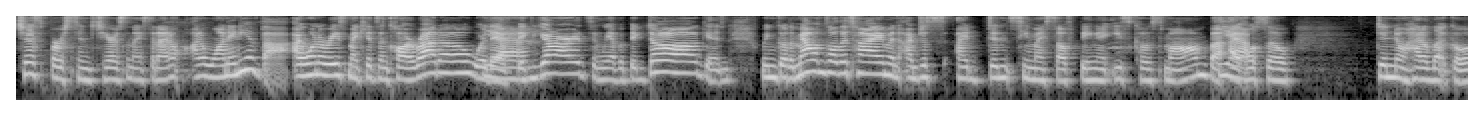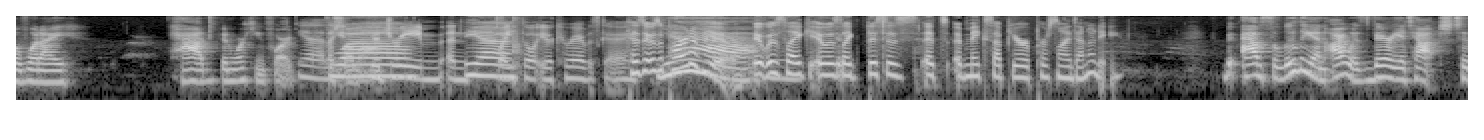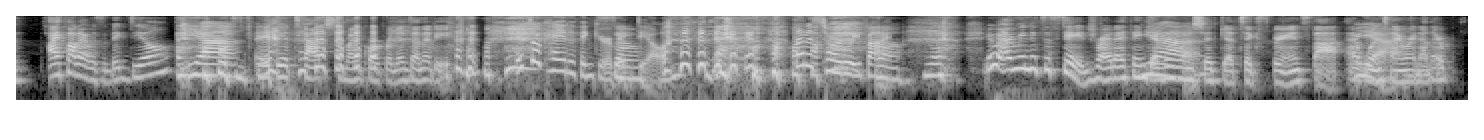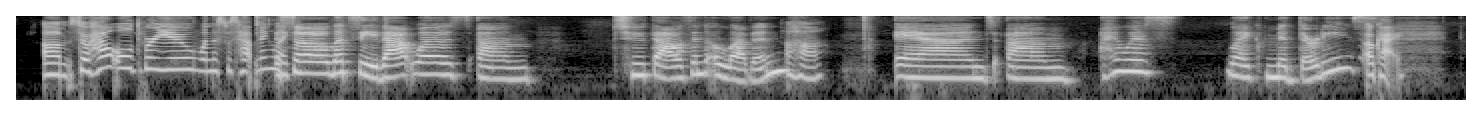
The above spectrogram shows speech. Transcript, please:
just burst into tears and I said, I don't I don't want any of that. I want to raise my kids in Colorado where they have big yards and we have a big dog and we can go to the mountains all the time. And I'm just I didn't see myself being an East Coast mom, but I also didn't know how to let go of what I had been working for. It. Yeah, like Wow. your, your dream and Yeah. where you thought your career was going. because it was a part of you. It was like it was like this is it's it makes up your personal identity. Absolutely. And I was very attached to I thought I was a big deal. Yeah. I was very attached to my corporate identity. It's okay to think you're a big deal. that is totally fine. I mean, it's a stage, right? I think Yeah. everyone should get to experience that at Yeah. one time or another. Um, so how old were you when this was happening? Like, so let's see. That was um, 2011. uh huh. And um, I was like mid 30s. Okay.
